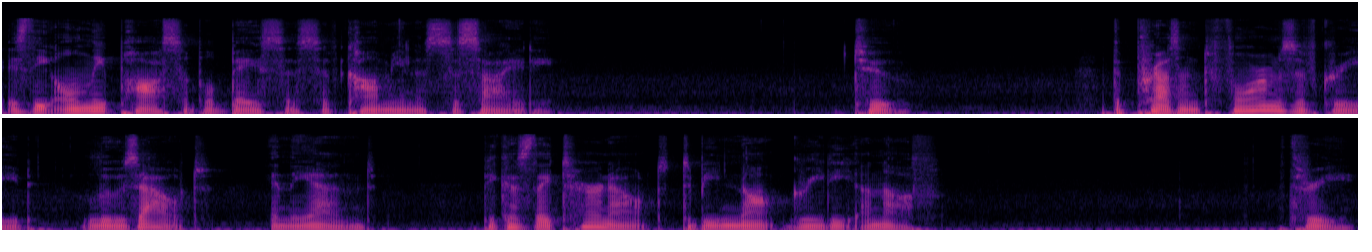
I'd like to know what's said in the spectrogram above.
is the only possible basis of communist society. 2. The present forms of greed lose out in the end, because they turn out to be not greedy enough. 3.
